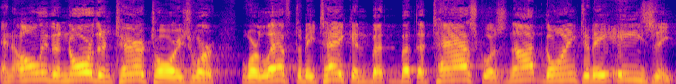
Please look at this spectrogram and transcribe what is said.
and only the northern territories were, were left to be taken, but, but the task was not going to be easy.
